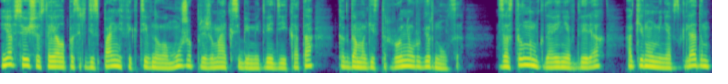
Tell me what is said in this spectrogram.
Я все еще стояла посреди спальни фиктивного мужа, прижимая к себе медведя и кота, когда магистр Рониур вернулся. Застыл на мгновение в дверях, окинул меня взглядом,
